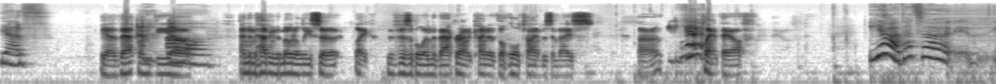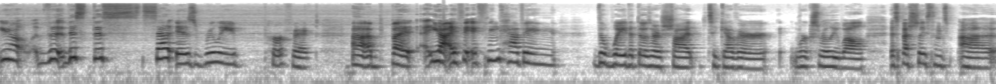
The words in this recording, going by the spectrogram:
Yes. Yeah, that and the uh, Oh. and then having the Mona Lisa like visible in the background, kind of the whole time, is a nice uh, plant payoff. Yeah, that's a you know the this this set is really perfect. Uh, but yeah, I, th- I think having the way that those are shot together works really well, especially since uh,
